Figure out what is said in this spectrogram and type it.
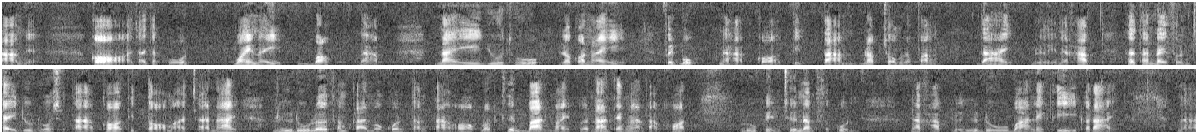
ตามเนี่ยก็อาจารย์จะโพสต์ไว้ในบล็อกนะครับใน YouTube แล้วก็ใน Facebook นะครับ ก็ติดตามรับชมรับฟังได้เลยนะครับ ถ้าท่านใดสนใจดูดวงชะตาก็ติดต่อมาอาจารย์ได้ หรือดูเลิกทำการมงคลต่างๆ ออกรถขึ้นบ้านใหม่เปิดร้านแต่งงานฝากคลอด ดูเปลี่ยนชื่อนามสกุลนะครับ หรือดูบ้านเลขที่ก็ได้นะ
